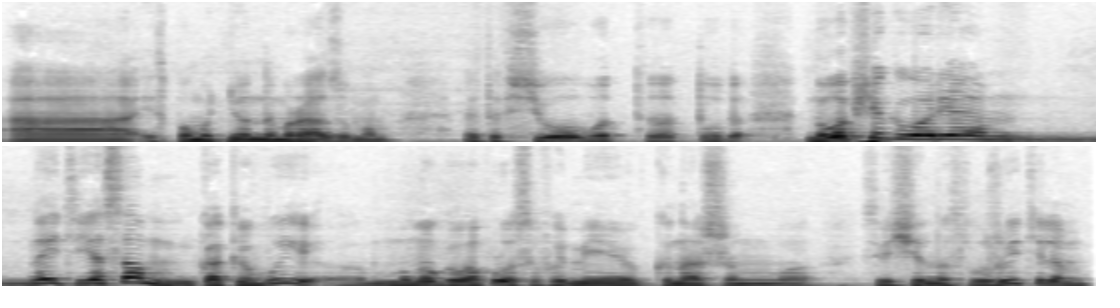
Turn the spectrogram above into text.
а с помутненным разумом. Это все вот оттуда. Но вообще говоря, знаете, я сам, как и вы, много вопросов имею к нашим священнослужителям,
